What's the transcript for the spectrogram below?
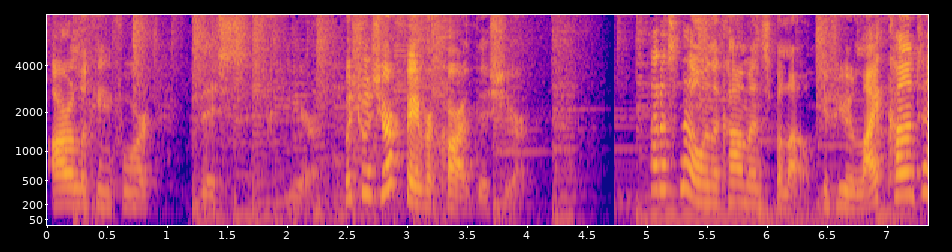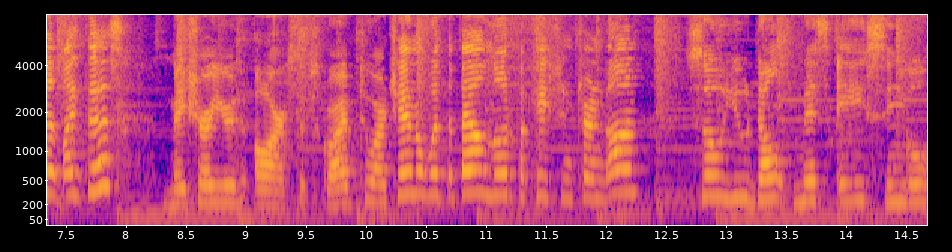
are looking for this year. Which was your favorite card this year? Let us know in the comments below. If you like content like this, make sure you are subscribed to our channel with the bell notification turned on so you don't miss a single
